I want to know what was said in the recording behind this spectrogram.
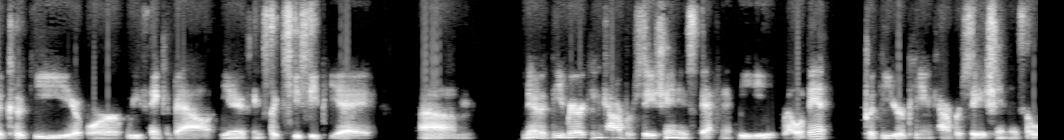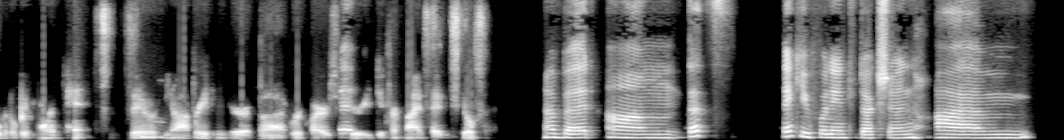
the cookie or we think about, you know, things like CCPA. Um, you know, the American conversation is definitely relevant, but the European conversation is a little bit more intense. So, mm-hmm. you know, operating in Europe uh, requires a very different mindset and skill set. I bet. Um, that's, thank you for the introduction. Um,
